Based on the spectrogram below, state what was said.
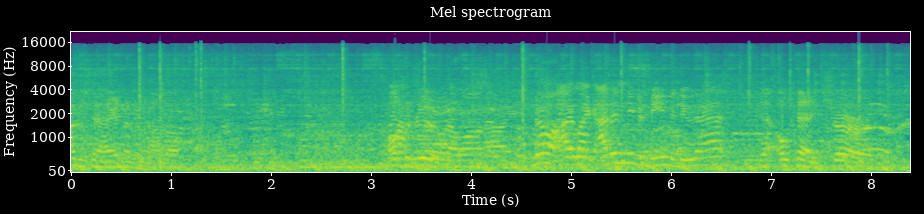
I'm just saying, I can never combo. Really too. what I want. No, I like I didn't even mean to do that. Yeah, okay, sure.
